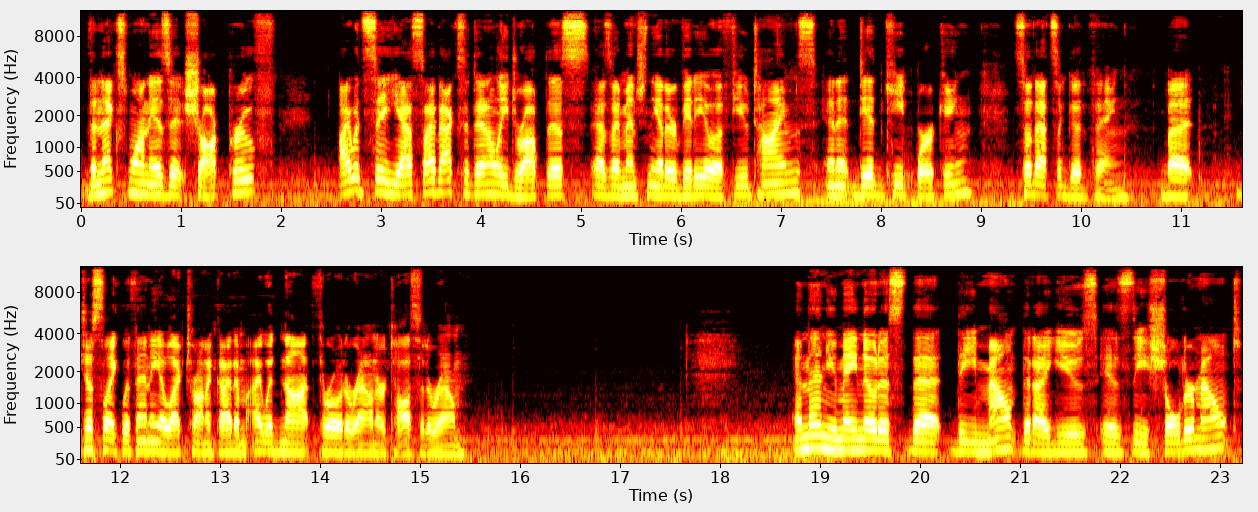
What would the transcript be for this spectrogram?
The next one, is it shockproof? I would say yes. I've accidentally dropped this, as I mentioned the other video, a few times, and it did keep working. So that's a good thing. But just like with any electronic item, I would not throw it around or toss it around. And then you may notice that the mount that I use is the shoulder mount.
